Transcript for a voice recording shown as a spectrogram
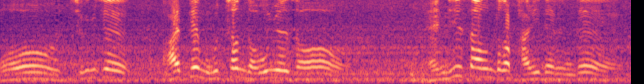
오, 지금 이제 RPM 5000 넘으면서 엔진 사운드가 발휘되는데, 어,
